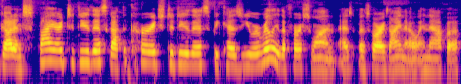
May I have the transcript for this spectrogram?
got inspired to do this, got the courage to do this, because you were really the first one, as, as far as I know, in Napa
